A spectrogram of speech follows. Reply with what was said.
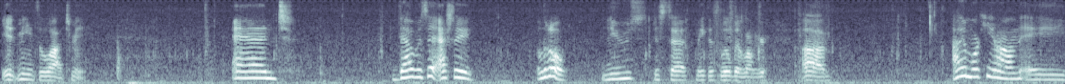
It means a lot to me. And that was it. Actually, a little news just to make this a little bit longer. Um, I am working on a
